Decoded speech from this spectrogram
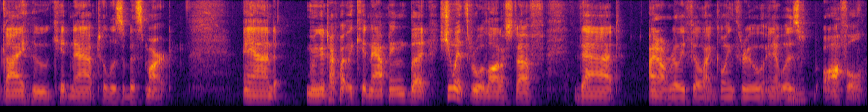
guy who kidnapped Elizabeth Smart, and we're going to talk about the kidnapping. But she went through a lot of stuff that I don't really feel like going through, and it was mm-hmm. awful.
